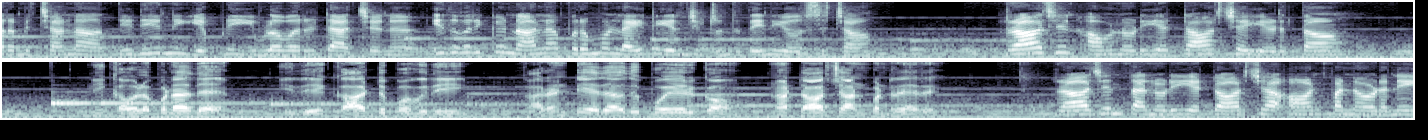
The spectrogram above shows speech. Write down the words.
ஆரம்பிச்சானா திடீர்னு எப்படி இவ்வளவு இருட்டாச்சுன்னு. இது வரைக்கும் நாலாபுறமும் லைட் எரிஞ்சிட்டு இருந்ததேன்னு யோசிச்சான். ராஜன் அவனுடைய டார்ச்சை எடுத்தான். நீ கவலைப்படாத. இது காட்டு பகுதி. கரண்ட் ஏதாவது போயிருக்கோம். நான் டார்ச் ஆன் பண்ணுறேன் ராஜன் தன்னுடைய டார்ச்சை ஆன் பண்ண உடனே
